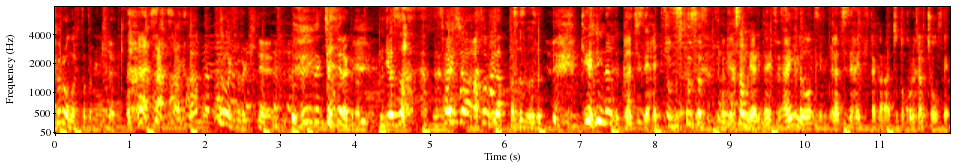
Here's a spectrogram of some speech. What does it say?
プロの人とか来ない だんだんプロの人とか来て全然勝てなくなって。いやそう。最初は遊びだったそうそうそう。急になんかガチ勢入ってきて。そうそうそうそう。お客さんもやりたいですあいいよっつってガチ勢入ってきたからちょっとこれから挑戦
